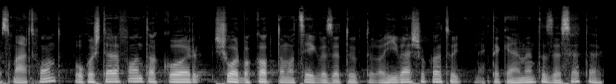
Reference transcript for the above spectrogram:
smartphone-t, okostelefont, akkor sorba kaptam a cégvezetőktől a hívásokat, hogy nektek elment az eszetek?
